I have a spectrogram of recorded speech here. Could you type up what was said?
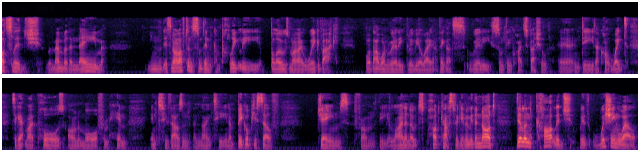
Cartlidge. Remember the name. It's not often something completely blows my wig back, but that one really blew me away. I think that's really something quite special uh, indeed. I can't wait to get my paws on more from him in 2019. And big up yourself, James from the Liner Notes podcast, for giving me the nod. Dylan Cartlidge with Wishing Well.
